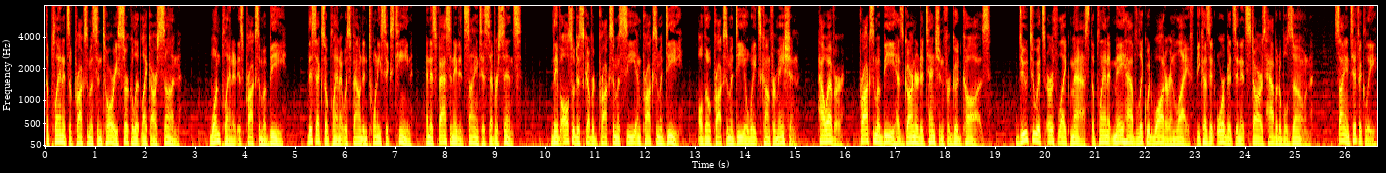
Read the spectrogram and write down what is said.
The planets of Proxima Centauri circle it like our Sun. One planet is Proxima b. This exoplanet was found in 2016 and has fascinated scientists ever since. They've also discovered Proxima C and Proxima D, although Proxima D awaits confirmation. However, Proxima b has garnered attention for good cause. Due to its Earth-like mass, the planet may have liquid water and life because it orbits in its star's habitable zone. Scientifically,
